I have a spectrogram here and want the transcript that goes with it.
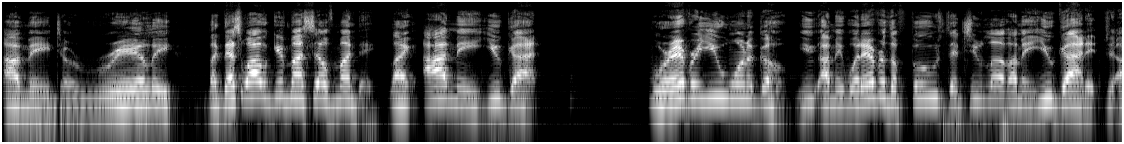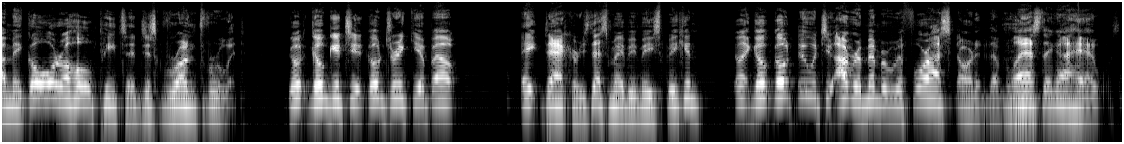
I mean, to really like that's why I would give myself Monday. Like, I mean, you got wherever you want to go. You, I mean, whatever the foods that you love. I mean, you got it. I mean, go order a whole pizza. Just run through it. Go, go get you. Go drink you about eight daiquiris. That's maybe me speaking. Like, go, go do what you. I remember before I started, the mm-hmm. last thing I had was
